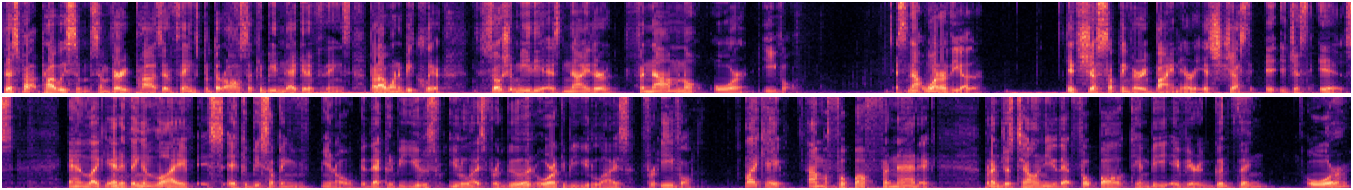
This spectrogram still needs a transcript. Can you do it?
there's probably some, some very positive things, but there also could be negative things. But I want to be clear social media is neither phenomenal or evil. It's not one or the other. It's just something very binary. It's just, it, it just is. And like anything in life, it could be something, you know, that could be utilized for good or it could be utilized for evil. Like, hey, I'm a football fanatic but I'm just telling you that football can be a very good thing. Or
